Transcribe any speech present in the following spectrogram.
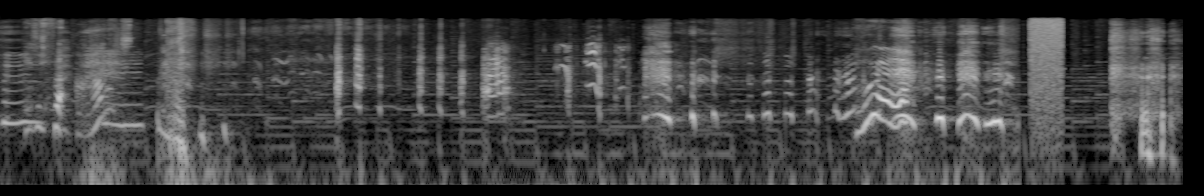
Hätte ich verarscht? Cool.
